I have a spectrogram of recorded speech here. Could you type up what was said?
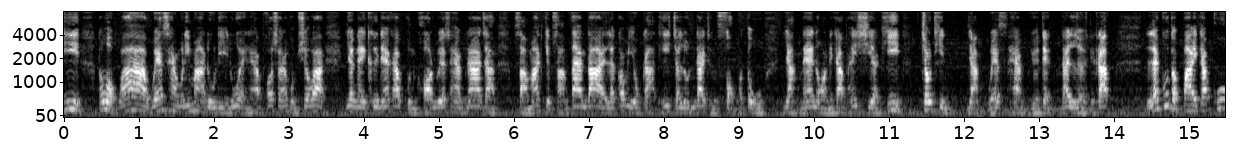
ที่ต้องบอกว่าเวสต์แฮมวันนี้มาดูดีด้วยนะครับเพราะฉะนั้นผมเชื่อว่ายังไงคืนนี้ครับขุนคอนเวสต์แฮมน่าจะสามารถเก็บ 3 แต้มได้ แล้วก็มีโอกาสที่จะลุ้นได้ถึง 2 ประตูอย่างแน่นอนนะครับ ให้เชียร์ที่เจ้าถิ่นอย่างเวสต์แฮมยูไนเต็ดได้เลยนะครับและคู่ต่อไปครับคู่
